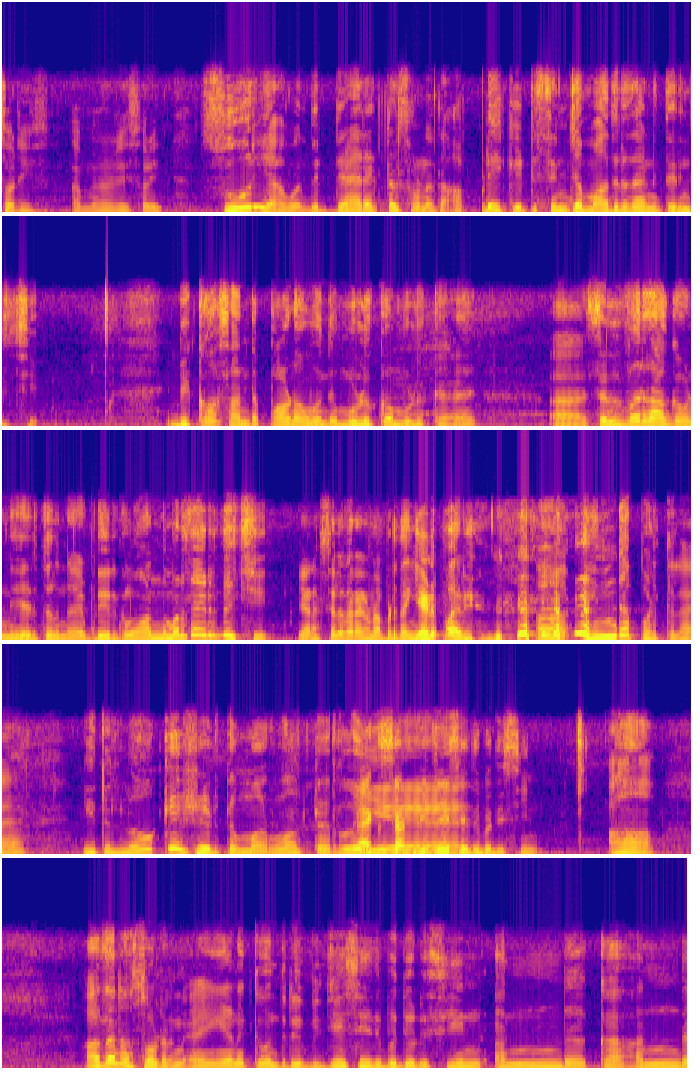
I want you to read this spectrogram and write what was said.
சாரி சாரி சூர்யா வந்து டைரக்டர் சொன்னதை அப்படியே கேட்டு செஞ்ச மாதிரி தான் எனக்கு தெரிஞ்சுச்சு. பிகாஸ் அந்த படம் வந்து முழுக்க முழுக்க செல்வராகவன் எடுத்திருந்தா எப்படி இருக்குமோ அந்த மாதிரி தான் இருந்துச்சு. ஏன்னா செல்வராகவன் அப்படி தான் எடுப்பாரு இந்த படத்துல இது லோகேஷ் எடுத்த மாதிரிலாம் எக்ஸப்ட் விஜய் சேதுபதி சீன் ஆ அதான் நான் சொல்றேனே எனக்கு வந்துட்டு விஜய் சேதுபதியோட சீன் அந்த க அந்த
